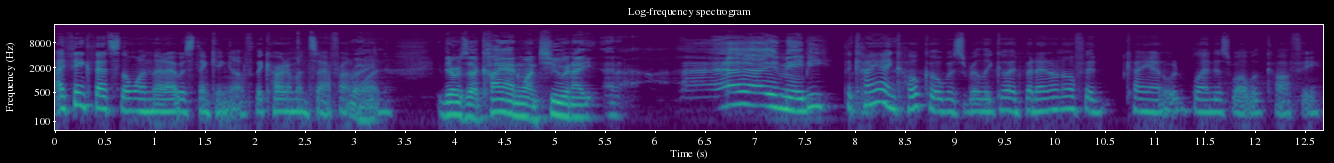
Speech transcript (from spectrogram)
I think that's the one that I was thinking of, the cardamom saffron right. one there was a cayenne one too, and I, and I, uh, maybe the cayenne cocoa was really good, but I don't know if it cayenne would blend as well with coffee.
